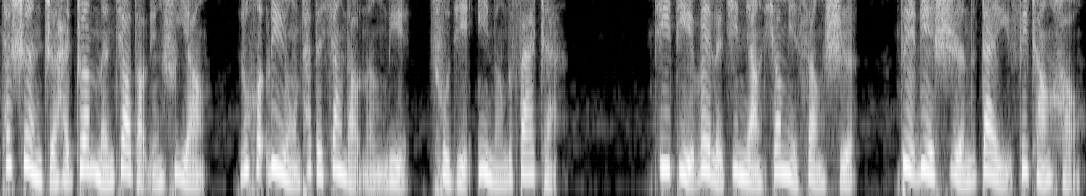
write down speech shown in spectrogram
他甚至还专门教导林舒扬如何利用他的向导能力促进异能的发展。基地为了尽量消灭丧尸，对猎尸人的待遇非常好，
